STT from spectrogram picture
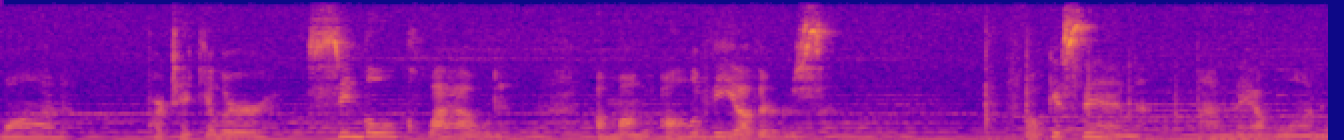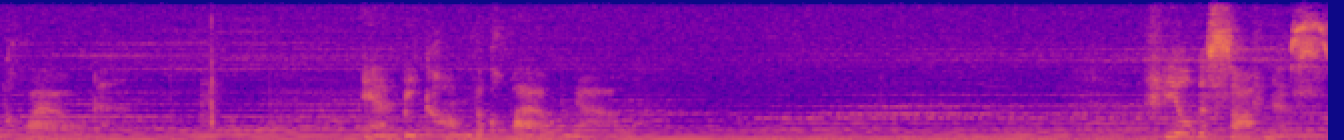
one particular single cloud among all of the others. Focus in on that one cloud and become the cloud now. Feel the softness,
